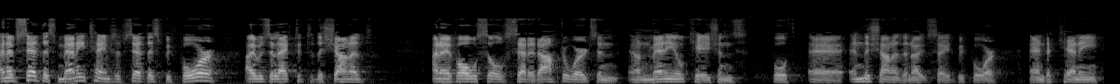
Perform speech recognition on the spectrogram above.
and I've said this many times, I've said this before I was elected to the Seanad, and I've also said it afterwards and on many occasions, both uh, in the Seanad and outside before Enda Kenny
